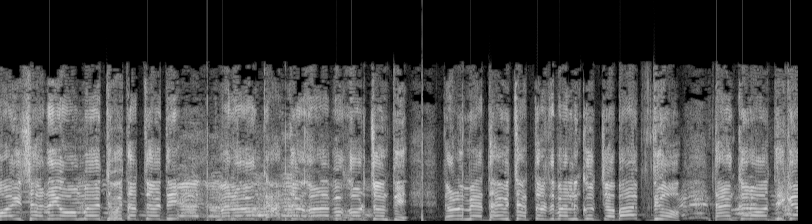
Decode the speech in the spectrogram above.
পয়সা দিয়ে অমেধাবী ছাত্র ছাত্রী মানুষ কার্যকলাপ করছেন তেমন মেধাবী ছাত্রছাত্রী মানুষ জবাব দিও তাঁর অধিকার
